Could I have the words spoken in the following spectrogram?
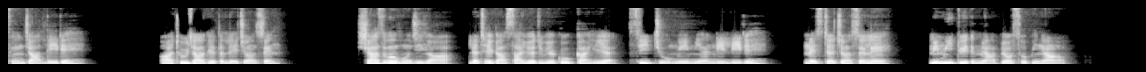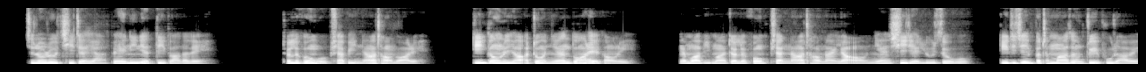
ဆင်းကြလေတယ်။ဘာထူးခြားခဲ့တယ်လဲဂျွန်ဆန်။ရာဇဝတ်ဝန်ကြီးကလက်ထဲကစာရွက်တစ်ရွက်ကိုကင်လျက်စီးကြိုမေးမြန်းနေလေတယ်။မစ္စတာဂျွန်ဆန်လည်းမိမိတွေ့သမျှပြောဆိုပြီးနောက်ကျွန်တော်တို့ချီတက်ရာဘယ်နည်းနဲ့တည်သွားတယ်လဲ။တယ်လီဖုန်းကိုဖြတ်ပြီးနားထောင်သွားတယ်။ဒီကောင်တွေဟာအတော်ညံသွားတဲ့အကောင်တွေ မြန်မာပြည်မှာတယ်လီဖုန်းဖြတ်နားထောင်နိုင်လောက်အောင်ညံရှိတဲ့လူစိုးကိုဒီတစ်ချိန်ပထမဆုံးတွေ့ဖူးတာပဲ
